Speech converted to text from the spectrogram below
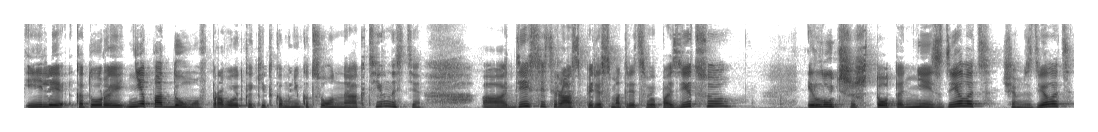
или которые, не подумав, проводят какие-то коммуникационные активности, 10 а, раз пересмотреть свою позицию, и лучше что-то не сделать, чем сделать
